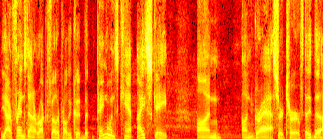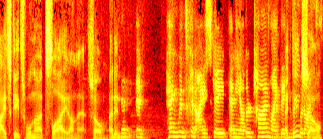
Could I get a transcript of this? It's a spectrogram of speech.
yeah, our friends down at Rockefeller probably could. But penguins can't ice skate on on grass or turf. The the ice skates will not slide on that. So I didn't. And, and penguins can ice skate any other time, like they I can think put so.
